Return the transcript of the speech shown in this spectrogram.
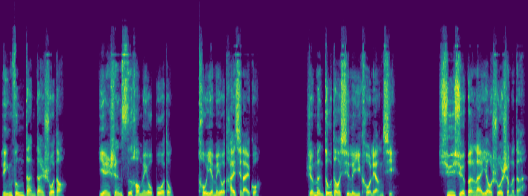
林峰淡淡说道，眼神丝毫没有波动，头也没有抬起来过。人们都倒吸了一口凉气。薛雪本来要说什么的，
